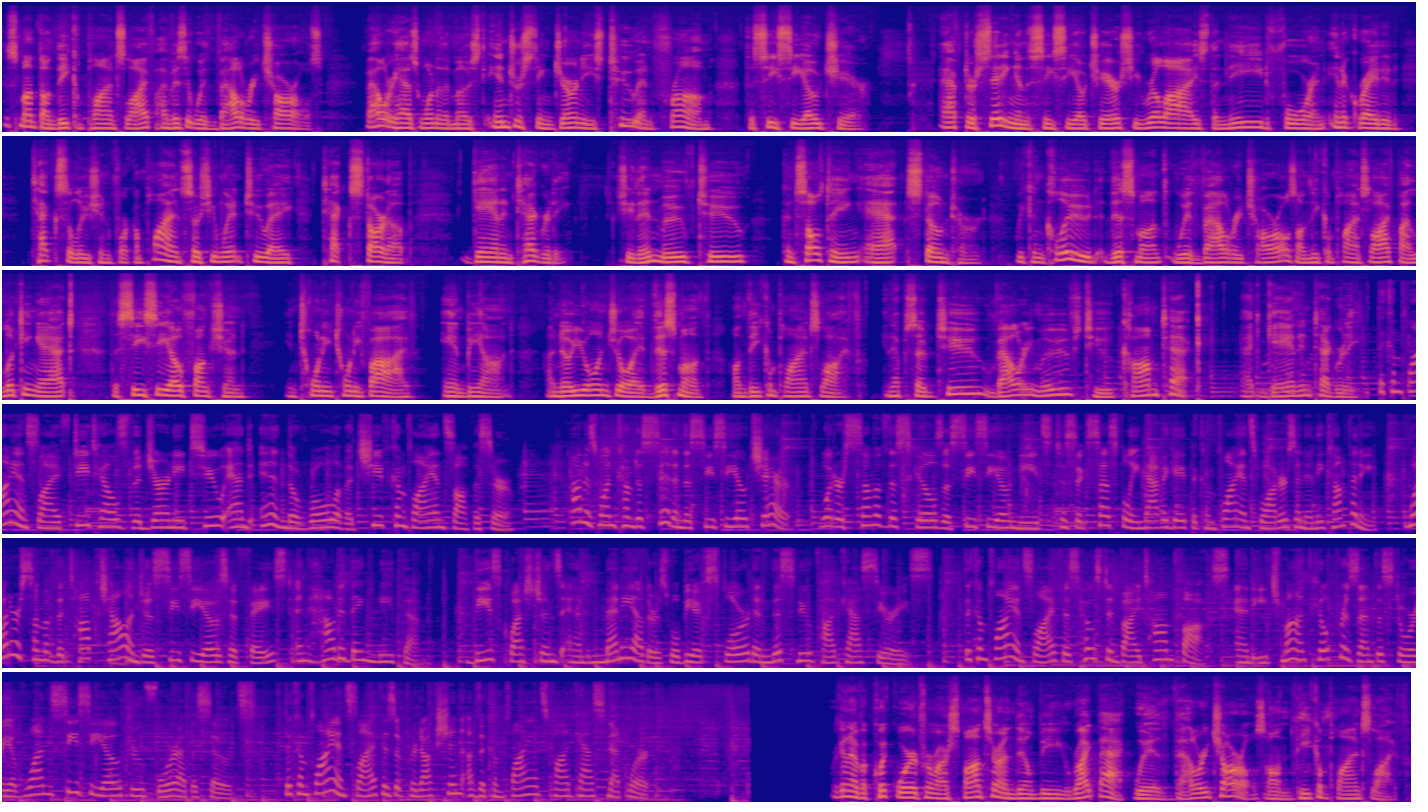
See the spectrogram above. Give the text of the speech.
This month on The Compliance Life, I visit with Valerie Charles. Valerie has one of the most interesting journeys to and from the CCO chair. After sitting in the CCO chair, she realized the need for an integrated tech solution for compliance, so she went to a tech startup, GAN Integrity. She then moved to consulting at StoneTurn. We conclude this month with Valerie Charles on The Compliance Life by looking at the CCO function in 2025 and beyond. I know you'll enjoy this month on The Compliance Life. In episode two, Valerie moves to ComTech at GAN Integrity. The Compliance Life details the journey to and in the role of a Chief Compliance Officer. How does one come to sit in the CCO chair? What are some of the skills a CCO needs to successfully navigate the compliance waters in any company? What are some of the top challenges CCOs have faced and how did they meet them? These questions and many others will be explored in this new podcast series. The Compliance Life is hosted by Tom Fox, and each month he'll present the story of one CCO through four episodes. The Compliance Life is a production of the Compliance Podcast Network. We're going to have a quick word from our sponsor, and they'll be right back with Valerie Charles on The Compliance Life.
